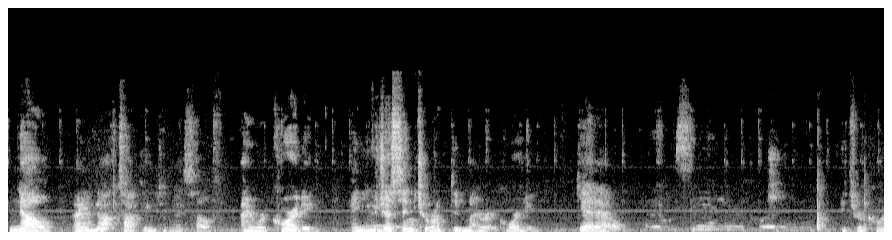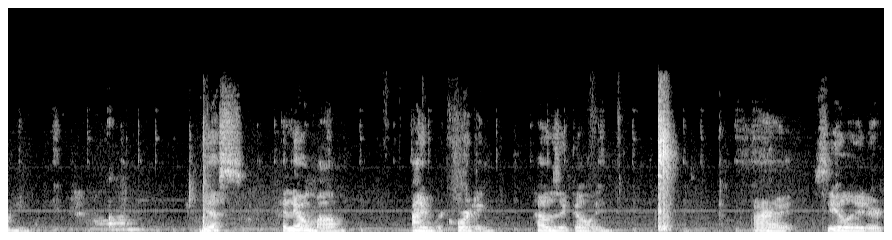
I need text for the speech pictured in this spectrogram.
No, I am not talking to myself. I'm recording, and you just interrupted my recording. Get out. I don't see any recording. It's recording. Um, Yes? Hello, Mom. I'm recording. How's it going? Alright, see you later.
